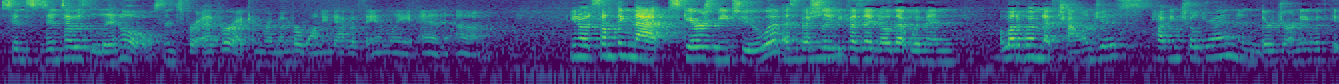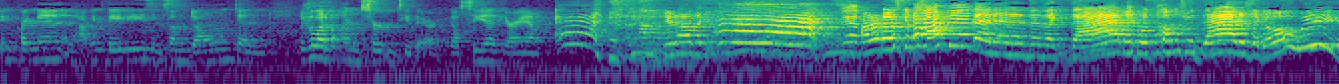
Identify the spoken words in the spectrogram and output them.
since since I was little, since forever. I can remember wanting to have a family, and um, you know, it's something that scares me too, especially because I know that women, a lot of women have challenges having children and their journey with getting pregnant and having babies, and some don't. And there's a lot of uncertainty there. Y'all see it? Here I am. Ah! you know, I was like, ah! Yeah. I don't know what's gonna happen, and, and, and then like that, like what comes with that is like, oh we,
